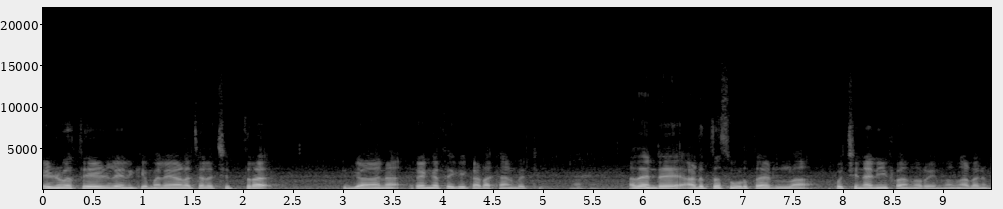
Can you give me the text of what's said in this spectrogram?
എഴുപത്തേഴിൽ എനിക്ക് മലയാള ചലച്ചിത്ര ഗാന രംഗത്തേക്ക് കടക്കാൻ പറ്റി. അതെന്റെ അടുത്ത സുഹൃത്തായിട്ടുള്ള കൊച്ചിൻ അനീഫ എന്ന് പറയുന്ന നടനും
